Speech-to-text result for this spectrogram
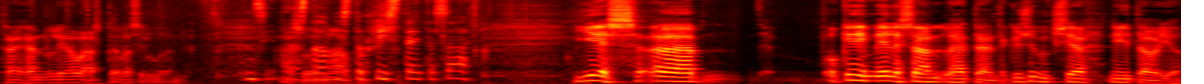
tai hän oli alasteella silloin. Siitä vasta pisteitä saa. Yes, äh, okei, meille saa lähettää näitä kysymyksiä, niitä on jo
